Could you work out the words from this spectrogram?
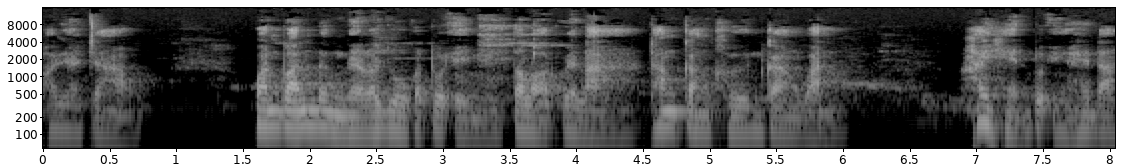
พระยาเจ้า วันวันหนึ่งเนี่ยเราอยู่กับตัวเองตลอดเวลาทั้งกลางคืนกลางวัน ให้เห็นตัวเองให้ได้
